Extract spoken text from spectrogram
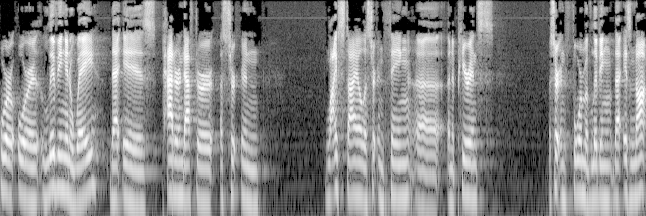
or, or living in a way that is patterned after a certain lifestyle, a certain thing, uh, an appearance, a certain form of living that is not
